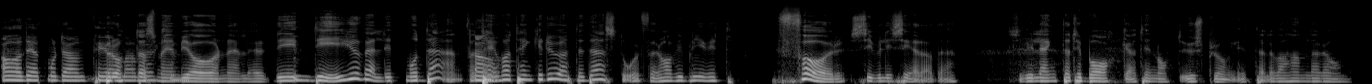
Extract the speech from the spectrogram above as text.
Ja, det är ett modernt tema. brottas med en verkligen. björn. Eller, det, Mm. det är ju väldigt modernt. Vad, Ja. tän- vad tänker du att det där står för? Har vi blivit för civiliserade? Så vi längtar tillbaka till något ursprungligt eller vad handlar det om?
